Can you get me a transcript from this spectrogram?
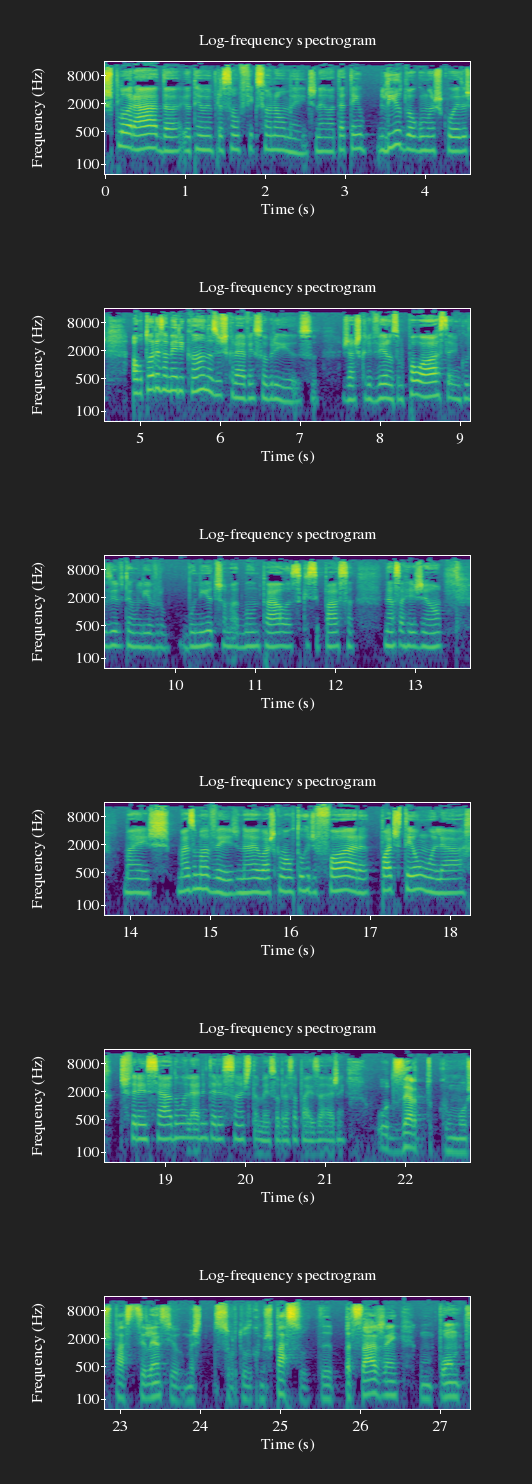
explorada, eu tenho a impressão, ficcionalmente. Né? Eu até tenho lido algumas coisas. Autores americanos escrevem sobre isso. Já escreveram. O Paul Auster, inclusive, tem um livro bonito chamado Moon Palace, que se passa nessa região. Mas, mais uma vez, né, eu acho que um autor de fora pode ter um olhar diferenciado, um olhar interessante também sobre essa paisagem. O deserto como espaço de silêncio, mas sobretudo como espaço de passagem, como ponte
